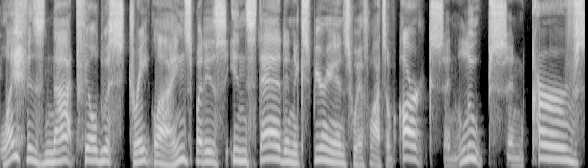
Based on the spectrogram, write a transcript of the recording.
life is not filled with straight lines, but is instead an experience with lots of arcs and loops and curves.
